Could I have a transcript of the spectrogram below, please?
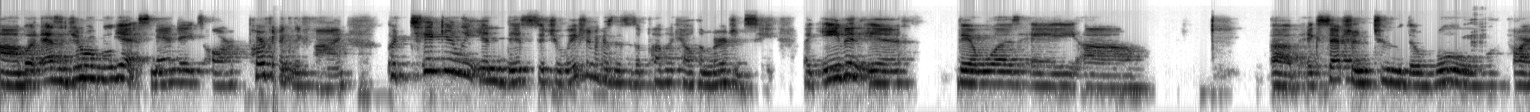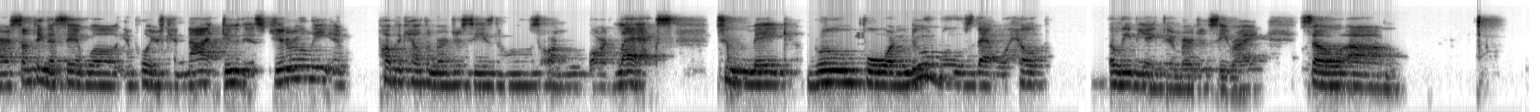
Um, but as a general rule, yes, mandates are perfectly fine, particularly in this situation because this is a public health emergency. Like even if there was a um, uh, exception to the rule or something that said, well, employers cannot do this. Generally, in public health emergencies, the rules are, are lax to make room for new rules that will help alleviate the emergency, right? So um,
